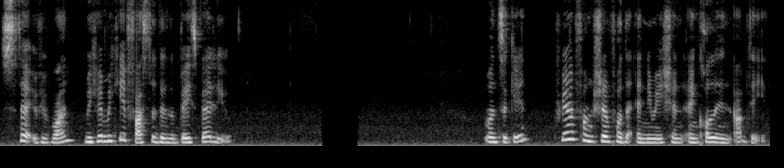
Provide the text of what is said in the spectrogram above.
so that if we want, we can make it faster than the base value. Once again, create a function for the animation and call it an update.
